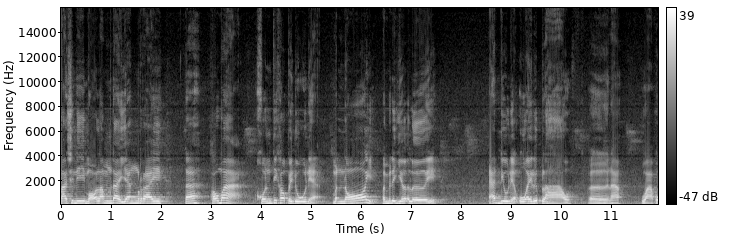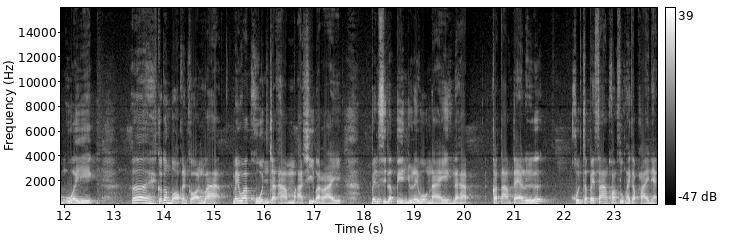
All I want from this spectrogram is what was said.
ราชินีหมอลำได้อย่างไรนะเพราะว่าคนที่เข้าไปดูเนี่ยมันน้อยมันไม่ได้เยอะเลยแอดดิวเนี่ยอวยหรือเปล่า เออนะ ว่าผมอวยอีกเฮ้ยก็ต้องบอกกันก่อนว่า ไม่ว่าคุณจะทำอาชีพอะไร เป็นศิลปินอยู่ในวงไหนนะครับ ก็ตามแต่หรือ คุณจะไปสร้างความสุขให้กับใครเนี่ย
